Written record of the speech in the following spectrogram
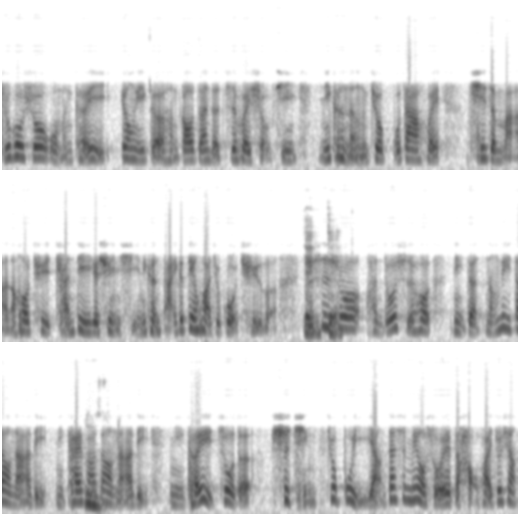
如果说我们可以用一个很高端的智慧手机，你可能就不大会骑着马，然后去传递一个讯息，你可能打一个电话就过去了。就是说，很多时候你的能力到哪里，你开发到哪里，你可以做的。事情就不一样，但是没有所谓的好坏。就像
